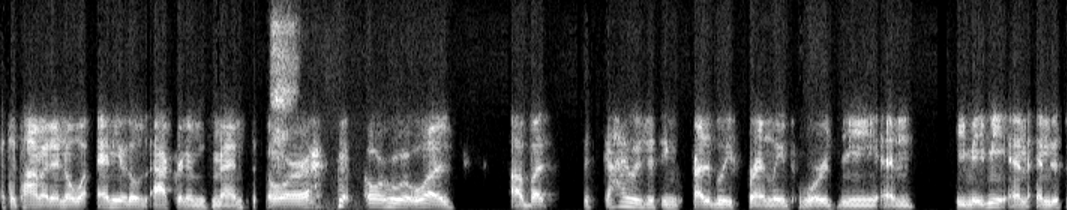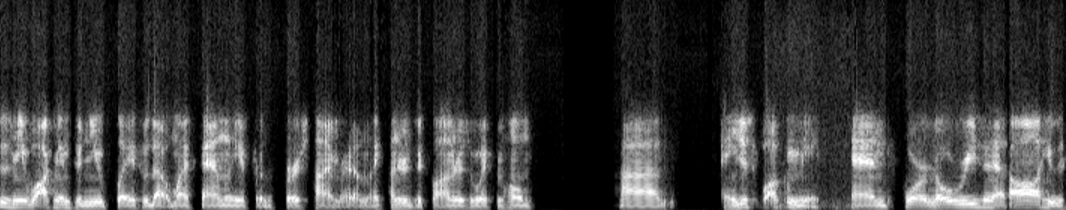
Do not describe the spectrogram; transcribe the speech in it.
at the time I didn't know what any of those acronyms meant or or who it was, uh, but this guy was just incredibly friendly towards me. And he made me and, and this was me walking into a new place without my family for the first time right? I'm like hundreds of kilometers away from home. Um, and he just welcomed me. And for no reason at all, he was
